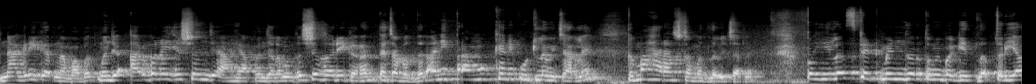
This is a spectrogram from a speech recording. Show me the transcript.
नागरीकरणाबाबत म्हणजे अर्बनायझेशन जे आहे आपण ज्याला म्हणतो शहरीकरण त्याच्याबद्दल. आणि प्रामुख्याने कुठलं विचारलंय? तर महाराष्ट्रामधलं विचारलंय. पहिलं स्टेटमेंट जर तुम्ही बघितलं तर या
